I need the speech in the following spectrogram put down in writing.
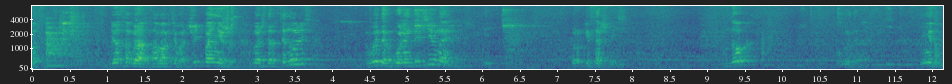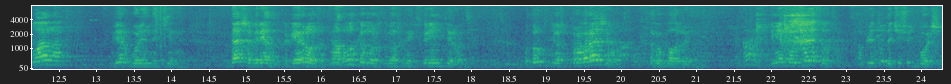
Вот 90 градусов, а вам всего чуть пониже. Мышцы растянулись, выдох более интенсивный, руки сошлись. Вдох, выдох. Низ плавно, вверх более интенсивный. Дальше вариант, как я говорил, с разводкой может немножко экспериментировать. Вот руку немножко проворачиваю в такое положение. И у меня получается вот амплитуда чуть-чуть больше.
